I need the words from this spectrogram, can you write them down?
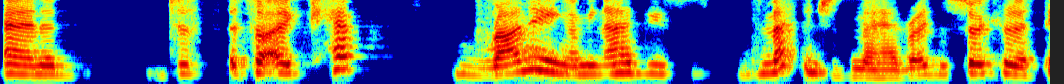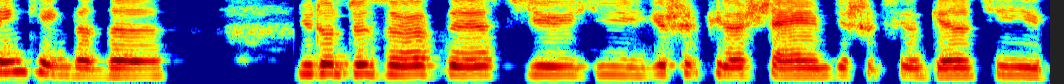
And it just, so I kept running. I mean, I had these, these messages in my head, right? The circular thinking that the, you don't deserve this. You, you, you should feel ashamed. You should feel guilty.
